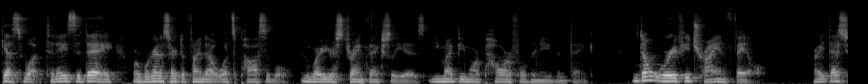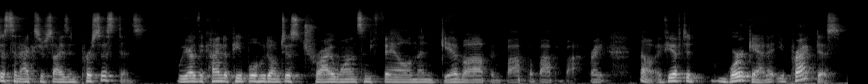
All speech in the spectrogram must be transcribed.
guess what? Today's the day where we're going to start to find out what's possible and where your strength actually is. You might be more powerful than you even think. And don't worry if you try and fail, right? That's just an exercise in persistence. We are the kind of people who don't just try once and fail and then give up and bop, bop, bop, bop, right? No, if you have to work at it, you practice.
